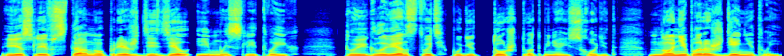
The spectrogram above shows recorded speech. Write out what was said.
Если встану прежде дел и мыслей твоих, то и главенствовать будет то, что от меня исходит, но не порождение твои.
